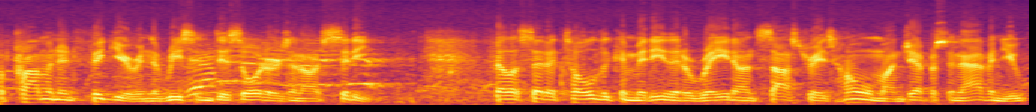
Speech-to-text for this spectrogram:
a prominent figure in the recent disorders in our city. Felicetta told the committee that a raid on Sostre's home on Jefferson Avenue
